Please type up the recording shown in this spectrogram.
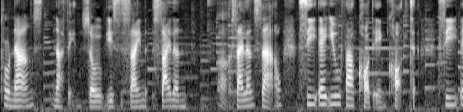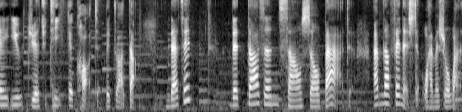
pronounce nothing, so it's silent silent uh, silent sound. C A U 发 caught in caught. C A U G H T get caught 被抓到。That's it. That doesn't sound so bad. I'm not finished. 我还没说完。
